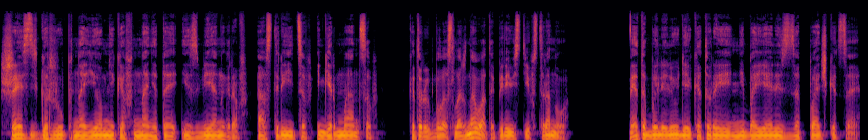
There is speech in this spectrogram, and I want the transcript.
Шесть групп наемников нанято из венгров, австрийцев и германцев, которых было сложновато перевести в страну. Это были люди, которые не боялись запачкаться.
